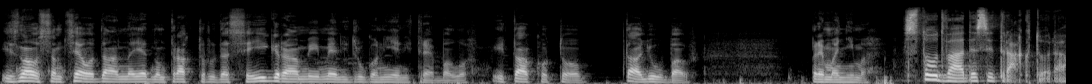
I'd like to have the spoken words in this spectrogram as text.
I znao sam ceo dan na jednom traktoru da se igram i meni drugo nije ni trebalo. I tako to, ta ljubav prema njima. 120 traktora,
